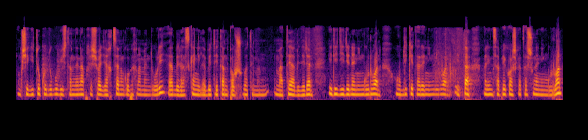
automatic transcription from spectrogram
Donc segituko dugu biztan dena presoa jartzen gobernamendu hori. Eh, berazken hilabeteetan pausu bat matea bederen eridirenen inguruan, obliketaren inguruan eta balintzapeko askatasunen inguruan.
